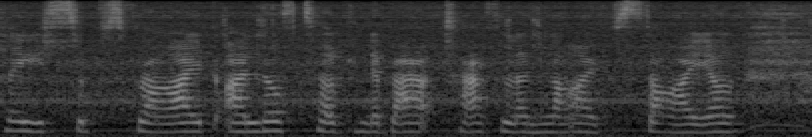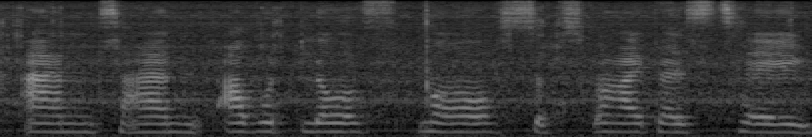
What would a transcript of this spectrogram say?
please subscribe. I love talking about travel and lifestyle and um, I would love more subscribers to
